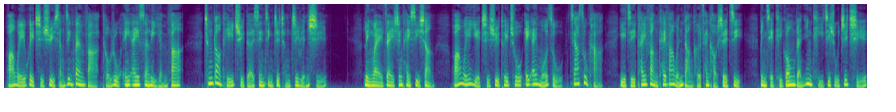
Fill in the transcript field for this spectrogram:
华为会持续想尽办法投入 AI 算力研发，撑到可以取得先进制程支援时。另外，在生态系上，华为也持续推出 AI 模组、加速卡以及开放开发文档和参考设计，并且提供软硬体技术支持，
